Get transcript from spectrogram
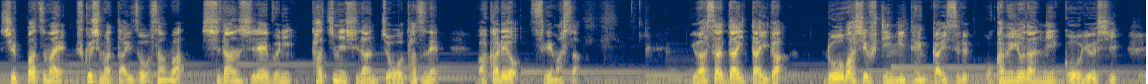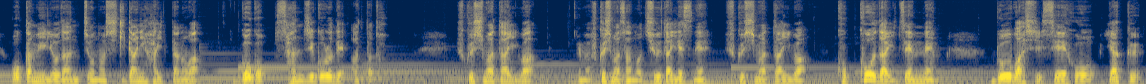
出発前、福島泰造さんは師団司令部に立見師団長を訪ね、別れを告げました。湯浅大隊が老橋付近に展開する女将旅団に合流し、女将旅団長の指揮下に入ったのは午後3時頃であったと。福島隊は今福島さんの中隊ですね、福島隊は国交大前面、老橋西方約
